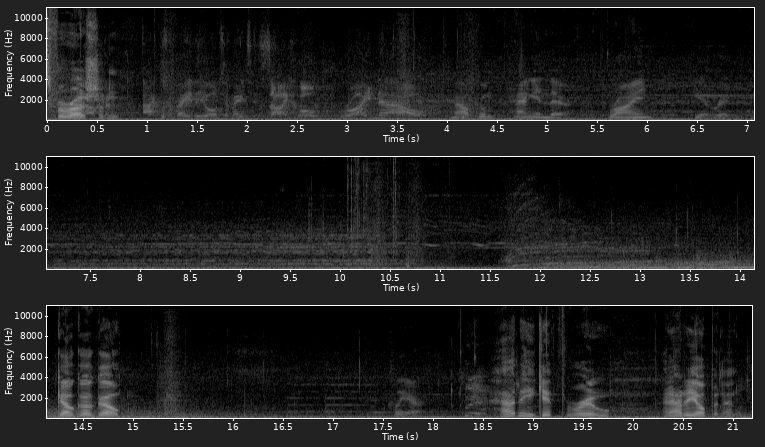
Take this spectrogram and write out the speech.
It's for Russian. Activate the automated cycle right now. Malcolm, hang in there. Brian, get ready. Go, go, go. Clear. Clear. How do you get through? And how do you open it?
